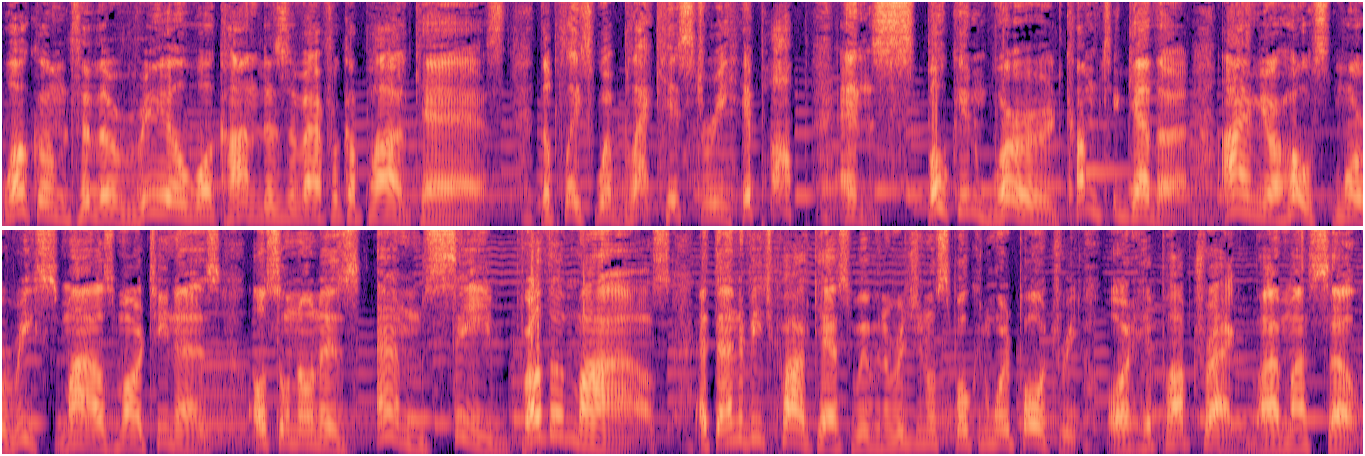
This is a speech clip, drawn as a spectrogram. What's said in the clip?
Welcome to the Real Wakandas of Africa podcast, the place where black history, hip hop, and spoken word come together. I'm your host, Maurice Miles Martinez, also known as MC Brother Miles. At the end of each podcast, we have an original spoken word poetry or hip hop track by myself.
